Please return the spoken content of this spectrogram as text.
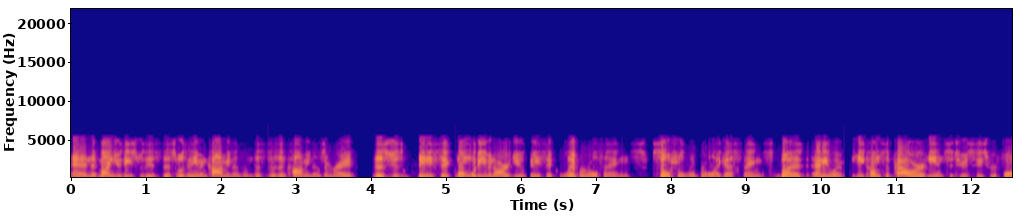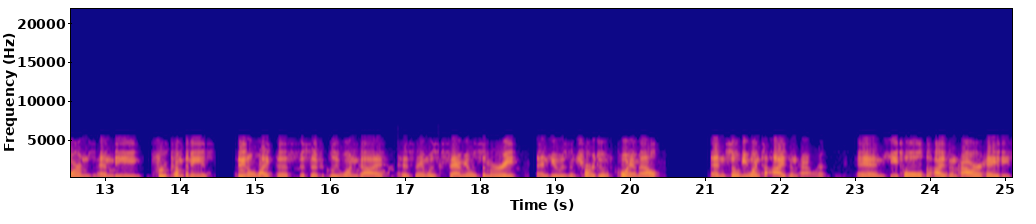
And mind you, these this this wasn't even communism. This isn't communism, right? This is just basic. One would even argue basic liberal things, social liberal, I guess things. But anyway, he comes to power. He institutes these reforms, and the fruit companies they don't like this. Specifically, one guy, his name was Samuel Zemurray, and he was in charge of Cuyamel. And so he went to Eisenhower, and he told Eisenhower, hey, these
